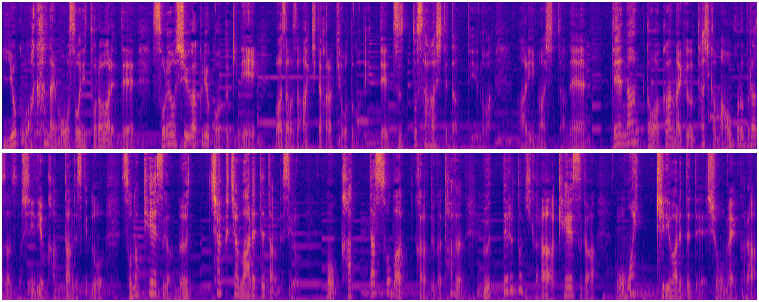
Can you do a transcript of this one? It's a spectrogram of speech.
よくわかんない妄想にとらわれてそれを修学旅行の時にわざわざ秋田から京都まで行ってずっと探してたっていうのがありましたね。でなんかわかんないけど確か真心ブラザーズの CD を買ったんですけどそのケースがむっちゃくちゃ割れてたんですよ。もう買ったそばからというか多分売ってる時からケースが思いっきり割れてて正面から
